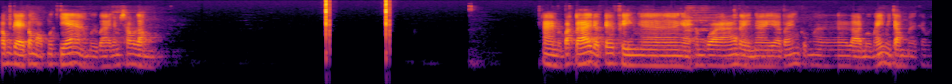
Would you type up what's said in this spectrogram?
thống kê có một mức giá 13.65 ai mà bắt đáy được cái phiên ờ, ngày hôm qua thì nay à, bán cũng ờ, lời mười mấy mươi trăm rồi các bạn.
